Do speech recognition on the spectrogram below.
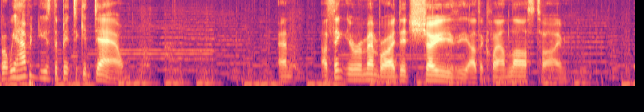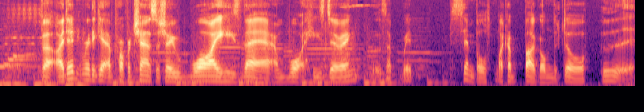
but we haven't used the bit to get down. And I think you remember I did show you the other clown last time. But I didn't really get a proper chance to show you why he's there and what he's doing. There's a weird symbol, like a bug on the door. Ugh.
